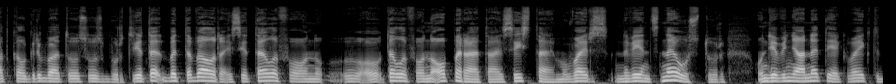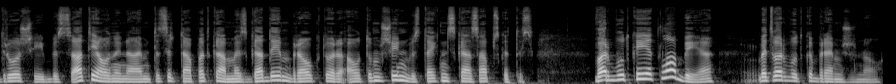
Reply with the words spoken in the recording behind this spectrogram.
atkal gribētos uzburt. Ja te, bet vēlreiz, ja telefonu, telefonu operētāju sistēmu vairs neviens neuztur, un ja viņā netiek veikti drošības atjauninājumi, tas ir tāpat kā mēs gadiem brauktu ar automašīnu bez tehniskās apskates. Varbūt, ka iet labi, ja? bet varbūt, ka bremžu nav.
